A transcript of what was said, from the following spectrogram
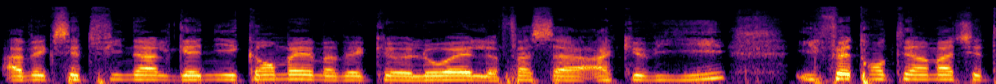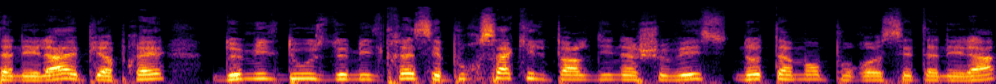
avec cette finale gagnée quand même avec euh, l'OL face à, à Quevilly. Il fait 31 matchs cette année-là et puis après 2012-2013, c'est pour ça qu'il parle d'inachevé, notamment pour euh, cette année-là.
